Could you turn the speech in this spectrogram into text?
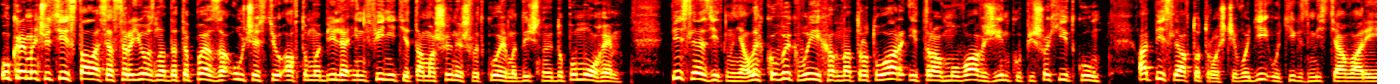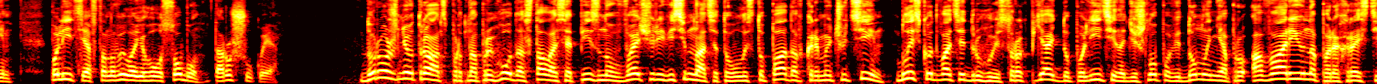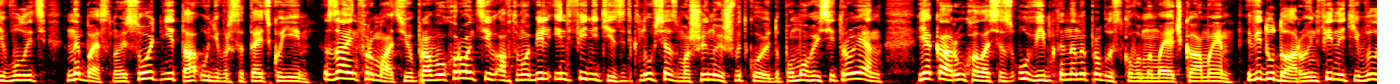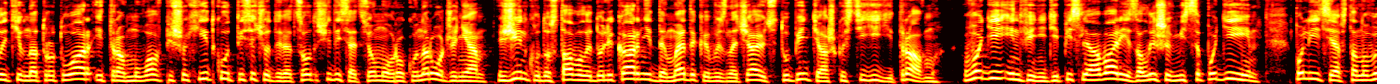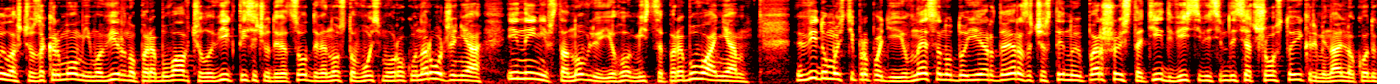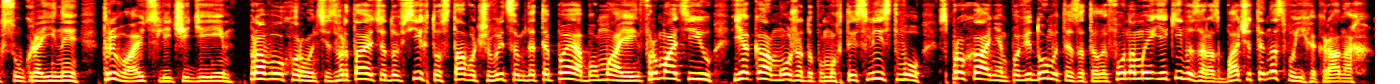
У Кременчуці сталася серйозна ДТП за участю автомобіля «Інфініті» та машини швидкої медичної допомоги. Після зіткнення легковик виїхав на тротуар і травмував жінку-пішохідку. А після автотрощі водій утік з місця аварії. Поліція встановила його особу та розшукує. Дорожньо-транспортна пригода сталася пізно ввечері 18 листопада в Кременчуці. Близько 22.45 до поліції надійшло повідомлення про аварію на перехресті вулиць Небесної Сотні та Університетської. За інформацією правоохоронців, автомобіль «Інфініті» зіткнувся з машиною швидкої допомоги «Сітроен», яка рухалася з увімкненими проблисковими маячками. Від удару «Інфініті» вилетів на тротуар і травмував пішохідку 1967 року народження. Жінку доставили до лікарні, де медики визначають ступінь тяжкості її травм. Водій «Інфініті» після аварії залишив місце події. Поліція встановила, що за кермом, ймовірно, перебував чоловік 1998 року народження і нині встановлює його місце перебування. Відомості про подію внесено до ЄРДР за частиною першої статті 286 Кримінального кодексу України. Тривають слідчі дії. Правоохоронці звертаються до всіх, хто став очевидцем ДТП або має інформацію, яка може допомогти слідству, з проханням повідомити за телефонами, які ви зараз бачите на своїх екранах.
